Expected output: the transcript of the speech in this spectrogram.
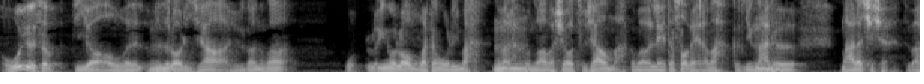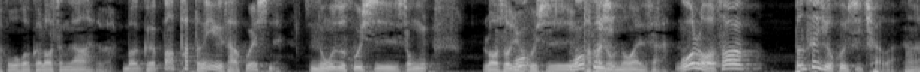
我有只点哦，我勿是勿是老理解哦，就是讲侬讲，我因为老婆勿蹲屋里嘛，对伐？侬也勿需要做家务嘛，搿么懒得烧饭了嘛，搿就外头。买了吃吃，对伐？搿我觉搿老正常啊，对伐？咾搿帮拍抖音有啥关系呢？侬是欢喜从老早就欢喜拍拍弄弄还是啥？我老早本身就欢喜吃个，嗯，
